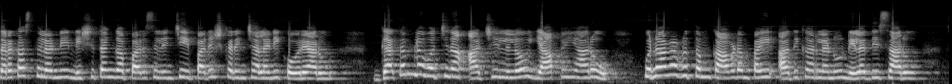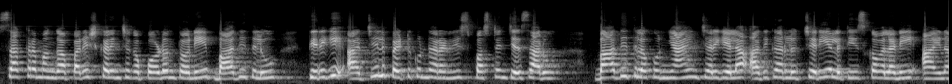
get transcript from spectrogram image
దరఖాస్తులన్నీ నిశితంగా పరిశీలించి పరిష్కరించాలని కోరారు. గతంలో వచ్చిన అర్జీలలో యాభై ఆరు పునరావృతం కావడంపై అధికారులను నిలదీశారు. సక్రమంగా పరిష్కరించకపోవడంతోనే బాధితులు తిరిగి అర్జీలు పెట్టుకున్నారని స్పష్టం చేశారు. బాధితులకు న్యాయం జరిగేలా అధికారులు చర్యలు తీసుకోవాలని ఆయన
